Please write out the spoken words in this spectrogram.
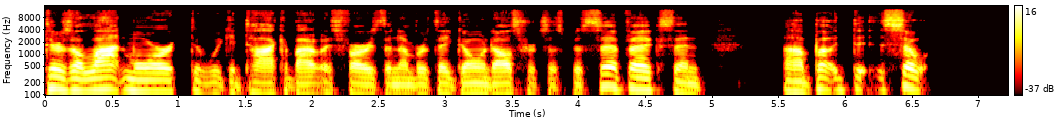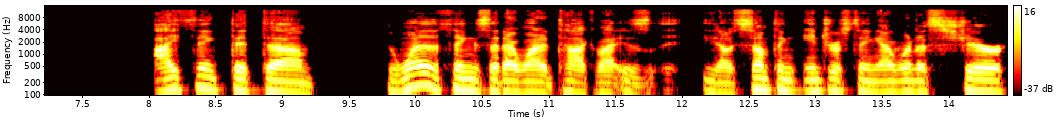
there's a lot more that we could talk about as far as the numbers. They go into all sorts of specifics and uh, but th- so I think that um one of the things that I want to talk about is, you know, something interesting. I want to share,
